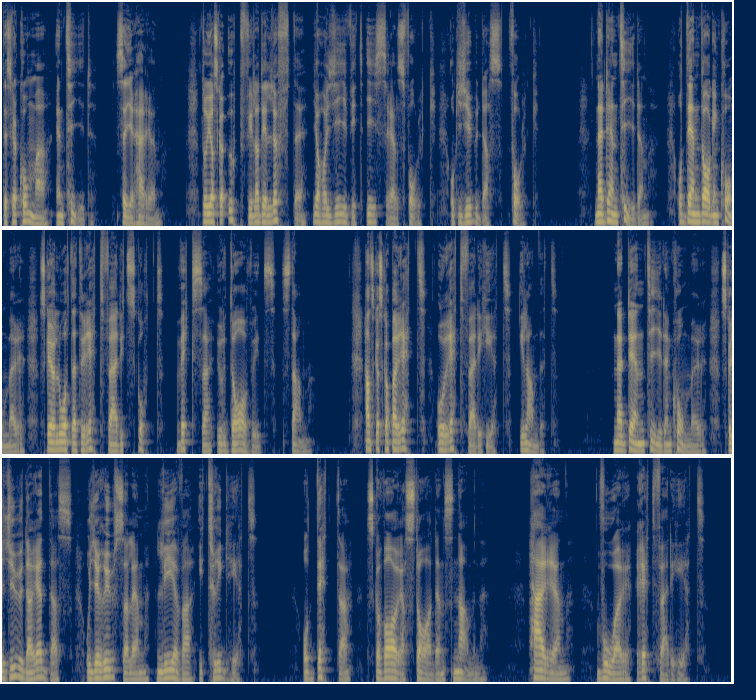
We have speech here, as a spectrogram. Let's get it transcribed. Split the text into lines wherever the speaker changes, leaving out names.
Det ska komma en tid, säger Herren, då jag ska uppfylla det löfte jag har givit Israels folk och Judas folk. När den tiden och den dagen kommer ska jag låta ett rättfärdigt skott växa ur Davids stam. Han ska skapa rätt och rättfärdighet i landet. När den tiden kommer ska Juda räddas och Jerusalem leva i trygghet. Och detta ska vara stadens namn. Herren, vår rättfärdighet.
